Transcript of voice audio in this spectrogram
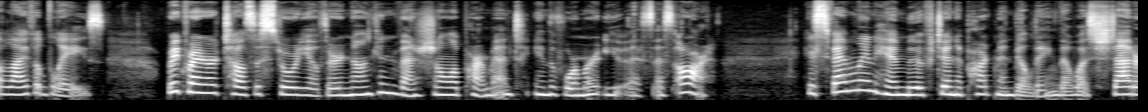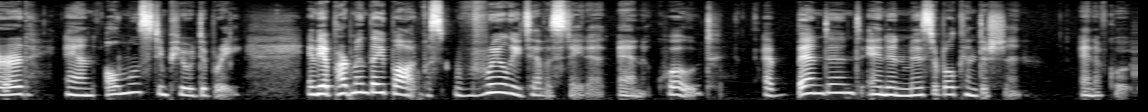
A Life Ablaze, Rick Renner tells the story of their non conventional apartment in the former USSR. His family and him moved to an apartment building that was shattered and almost in pure debris. And the apartment they bought was really devastated and, quote, abandoned and in miserable condition, end of quote.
